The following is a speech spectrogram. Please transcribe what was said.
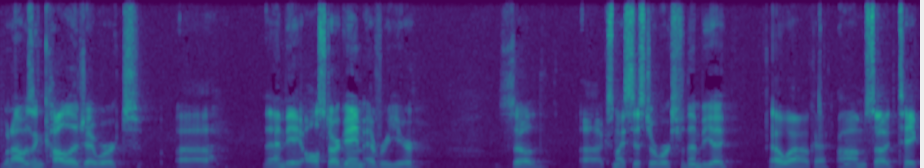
When I was in college, I worked uh, the NBA All Star Game every year. So, because my sister works for the NBA, Oh wow. Okay. um, so I'd take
